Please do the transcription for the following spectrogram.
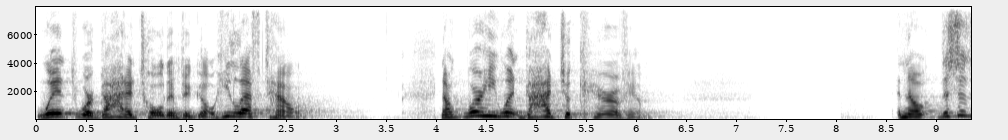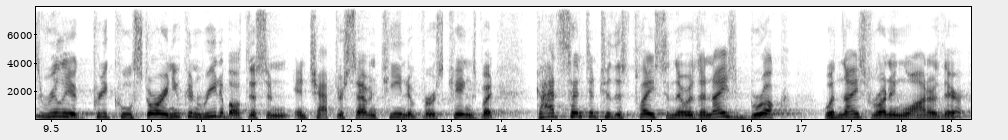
went where God had told him to go. He left town. Now, where he went, God took care of him. And now, this is really a pretty cool story, and you can read about this in, in chapter 17 of First Kings. But God sent him to this place, and there was a nice brook with nice running water there.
